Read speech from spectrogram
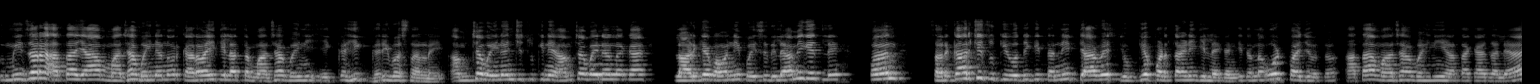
तुम्ही जर आता या माझ्या बहिण्यांवर कारवाई केला तर माझ्या बहिणी एकही घरी बसणार नाही. आमच्या बहिण्यांची चुकी नाही. आमच्या बहिण्यांना काय? लाडक्या भावांनी पैसे दिले आम्ही घेतले. पण सरकारची चुकी होती की त्यांनी त्यावेळेस योग्य पडताळणी केली कारण की त्यांना वोट पाहिजे होतं. आता माझ्या बहिणी आता काय झाल्या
